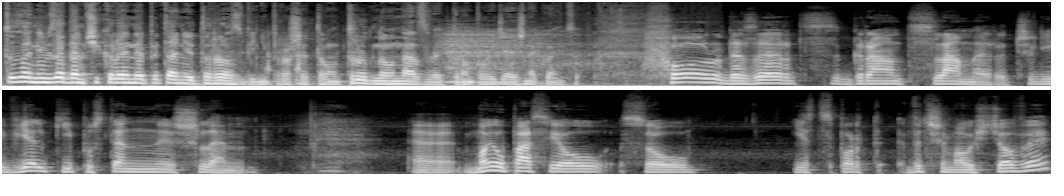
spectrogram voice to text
To zanim zadam Ci kolejne pytanie, to rozwiń proszę tą trudną nazwę, którą powiedziałeś na końcu. Four Deserts Grand Slammer, czyli wielki pustenny szlem. E, moją pasją są, jest sport wytrzymałościowy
